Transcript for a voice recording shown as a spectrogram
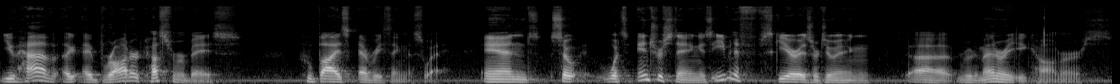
you have a, a broader customer base who buys everything this way. And so what's interesting is even if ski areas are doing uh, rudimentary e-commerce,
